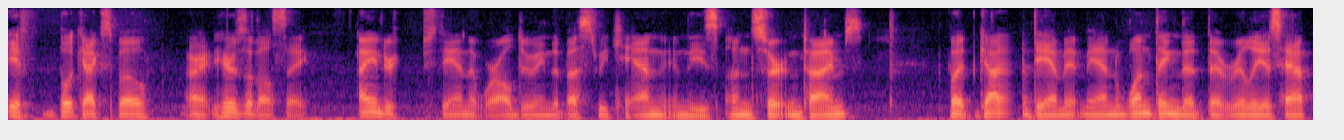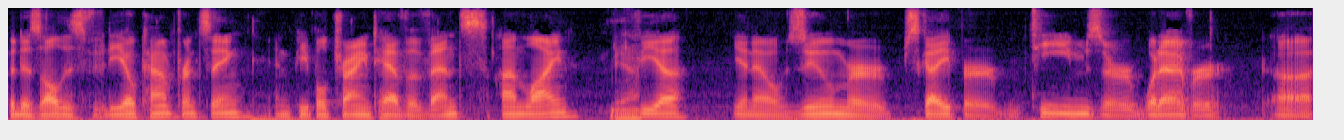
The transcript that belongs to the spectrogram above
if Book Expo, all right, here's what I'll say. I understand that we're all doing the best we can in these uncertain times. But god damn it, man, one thing that, that really has happened is all this video conferencing and people trying to have events online yeah. via, you know, Zoom or Skype or Teams or whatever. Uh,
